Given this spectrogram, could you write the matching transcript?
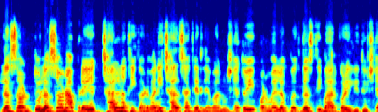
લસણ. તો લસણ આપણે છાલ નથી કાઢવાની, છાલ સાથે જ લેવાનું છે. તો એ પણ મેં લગભગ દસથી બાર કરી લીધું છે.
